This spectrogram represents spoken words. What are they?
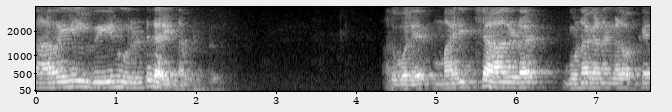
തറയിൽ വീണുരുണ്ട് കരയുന്നവരുണ്ട്. അതുപോലെ മരിച്ച ആളുടെ ഗുണഗണങ്ങളൊക്കെ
